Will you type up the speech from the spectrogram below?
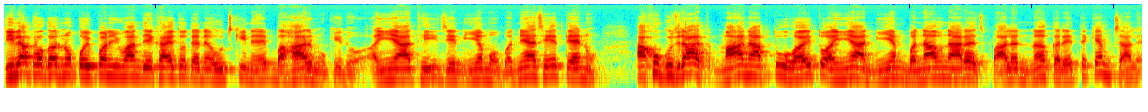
તિલક વગરનો કોઈ પણ યુવાન દેખાય તો તેને ઉચકીને બહાર મૂકી દો. અહીંયાથી જે નિયમો બન્યા છે તેનું આખું ગુજરાત માન આપતું હોય તો અહીંયા નિયમ બનાવનાર જ પાલન ન કરે તે કેમ ચાલે?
